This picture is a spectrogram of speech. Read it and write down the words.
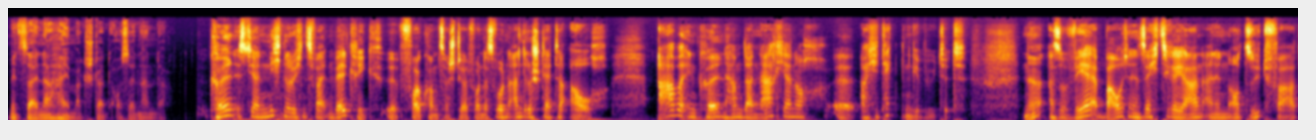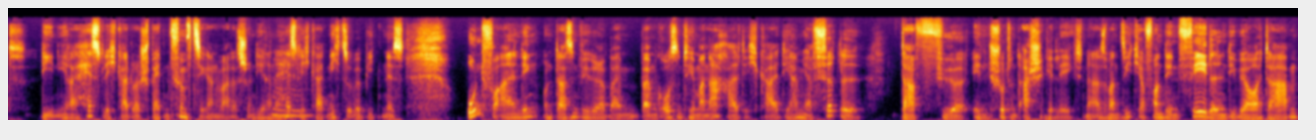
mit seiner Heimatstadt auseinander. Köln ist ja nicht nur durch den Zweiten Weltkrieg äh, vollkommen zerstört worden, das wurden andere Städte auch. Aber in Köln haben danach ja noch äh, Architekten gewütet. Ne? Also wer baute in den 60er Jahren eine Nord-Süd-Fahrt, die in ihrer Hässlichkeit, oder späten 50ern war das schon, die ihrer mhm. Hässlichkeit nicht zu überbieten ist. Und vor allen Dingen, und da sind wir wieder beim, beim großen Thema Nachhaltigkeit, die haben ja Viertel dafür in Schutt und Asche gelegt. Ne? Also man sieht ja von den Fädeln, die wir heute haben,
